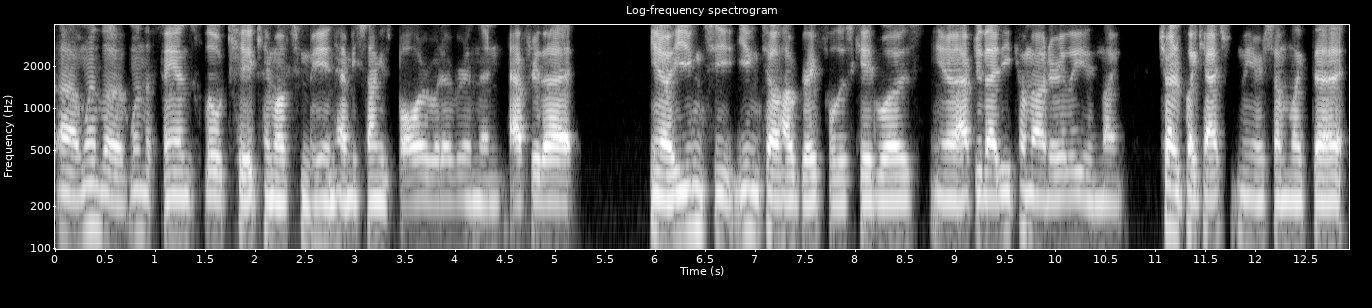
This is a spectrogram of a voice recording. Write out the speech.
uh, one of the one of the fans, little kid, came up to me and had me sign his ball or whatever. And then after that, you know, you can see you can tell how grateful this kid was. You know, after that, he come out early and like try to play catch with me or something like that.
